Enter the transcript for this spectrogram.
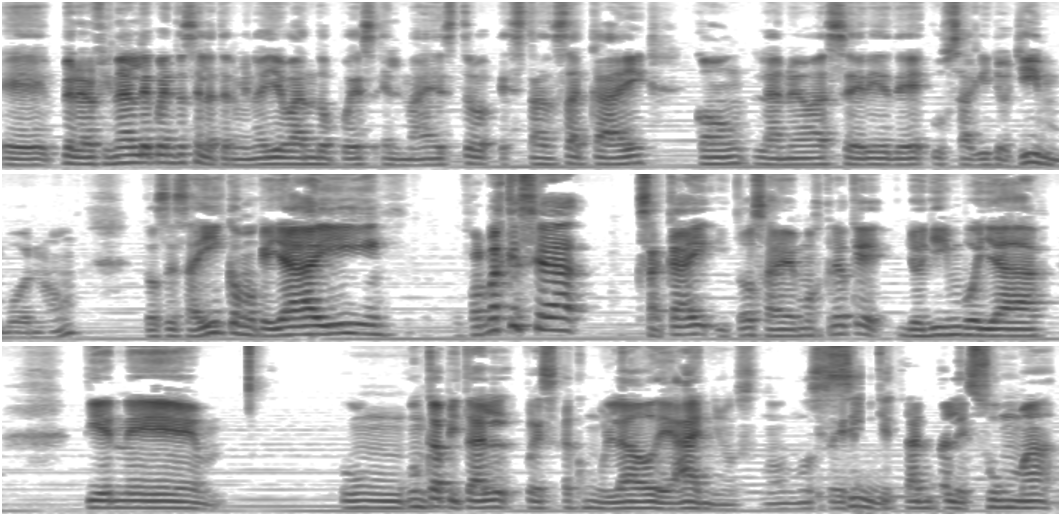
Eh, pero al final de cuentas se la terminó llevando pues el maestro Stan Sakai con la nueva serie de Usagi Yojimbo, ¿no? Entonces ahí como que ya hay, por más que sea Sakai y todos sabemos, creo que Yojimbo ya tiene un, capital pues acumulado de años, ¿no? No sé qué tanto le suma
